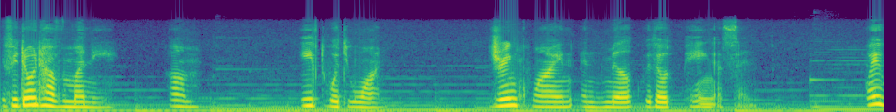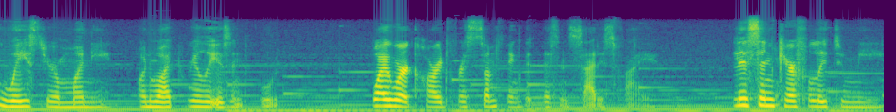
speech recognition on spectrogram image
If you don't have money, come, eat what you want. Drink wine and milk without paying a cent. Why waste your money on what really isn't food? Why work hard for something that doesn't satisfy? Listen carefully to me,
